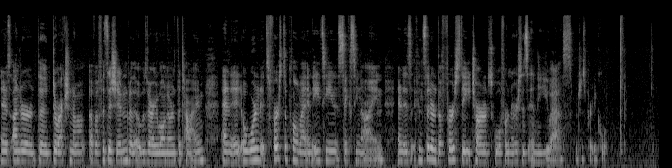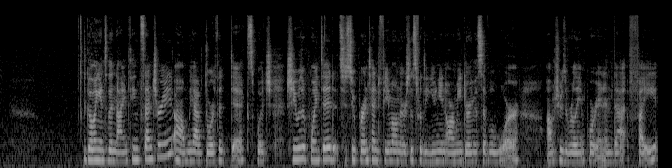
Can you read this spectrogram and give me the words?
and it was under the direction of a, of a physician that was very well known at the time and it awarded its first diploma in 1869 and is considered the first state chartered school for nurses in the US which is pretty cool going into the 19th century, um, we have Dorothy Dix, which she was appointed to superintend female nurses for the Union Army during the Civil War. Um, she was really important in that fight.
